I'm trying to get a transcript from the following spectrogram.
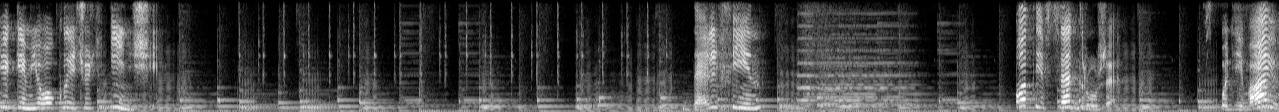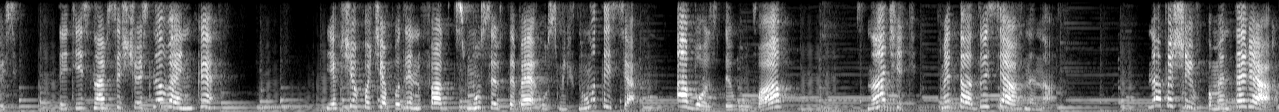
яким його кличуть інші. Дельфін. От і все, друже. Сподіваюсь, ти дізнався щось новеньке. Якщо хоча б один факт змусив тебе усміхнутися або здивував, значить мета досягнена. Напиши в коментарях,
